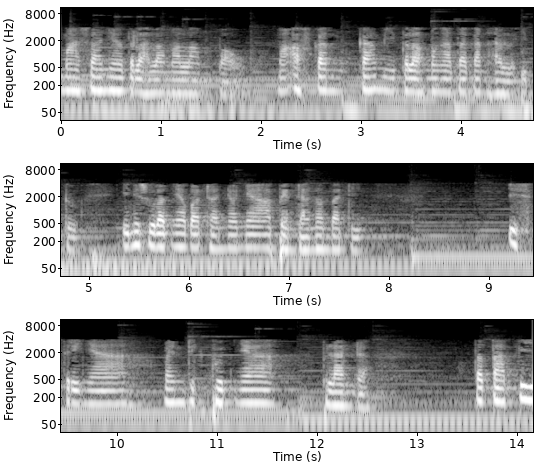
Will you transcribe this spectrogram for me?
Masanya telah lama lampau. Maafkan kami telah mengatakan hal itu. Ini suratnya pada Nyonya Abendanon tadi. Istrinya, Mendikbudnya Belanda. Tetapi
